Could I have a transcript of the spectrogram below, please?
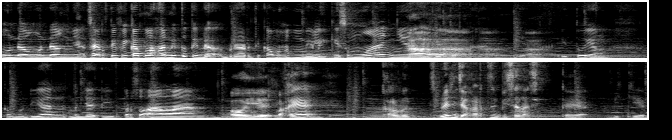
undang-undangnya. Sertifikat lahan itu tidak berarti kamu memiliki semuanya Ah, gitu. ah, kan ah, Ya, ah. itu yang kemudian menjadi persoalan. Oh iya, makanya kalau sebenarnya di Jakarta tuh bisa nggak sih kayak bikin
